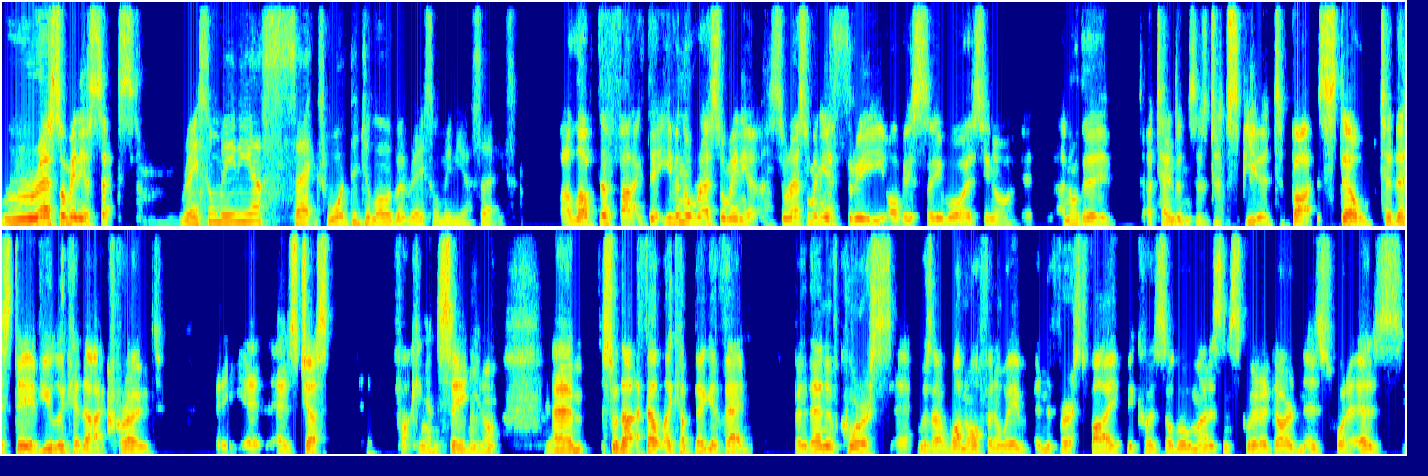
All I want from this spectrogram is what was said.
WrestleMania six. WrestleMania six. What did you love about WrestleMania six? I love the fact that even though WrestleMania, so WrestleMania three obviously was, you know, I know the attendance is disputed, but still to this day, if you look at that crowd, it, it's just fucking insane, you know. Yeah. Um, so that felt like a big event. But then, of course, it was a one-off in a way in the first five because although Madison Square Garden is what it is,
